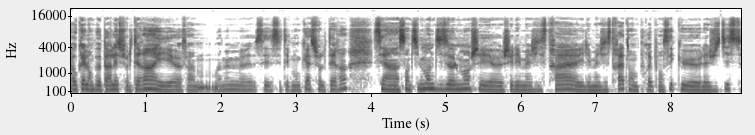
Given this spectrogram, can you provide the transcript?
auxquelles on peut parler sur le terrain et euh, enfin moi-même euh, c'était mon cas sur le terrain. C'est un sentiment d'isolement chez, euh, chez les magistrats et les magistrates. On pourrait penser que la justice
